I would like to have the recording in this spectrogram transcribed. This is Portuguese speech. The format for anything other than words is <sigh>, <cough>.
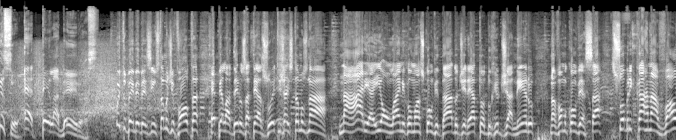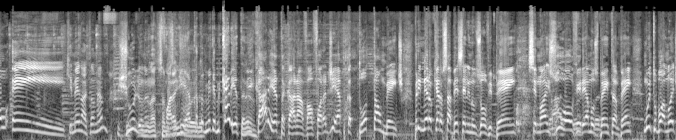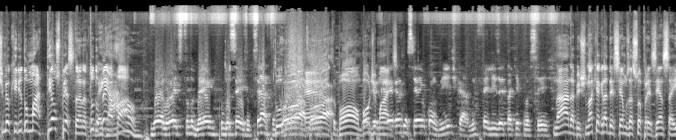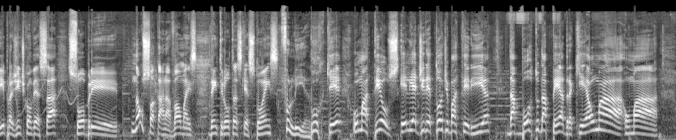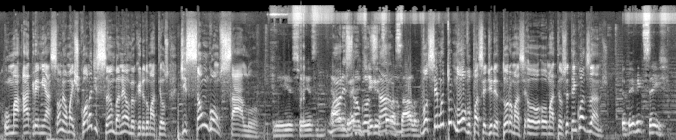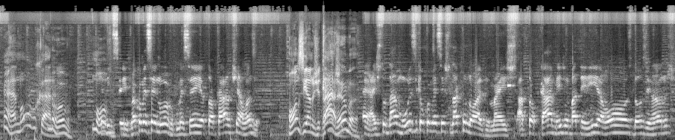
isso é Peladeiros. Muito bem, bebezinhos, estamos de volta. É Peladeiros até as 8 e já estamos na, na área aí online com o nosso convidado, direto do Rio de Janeiro. Nós vamos conversar sobre carnaval em. Que mês nós estamos mesmo? Julho, né? Nós estamos Fora de época julho. também, que é micareta, né? Micareta, carnaval fora de época, totalmente. Primeiro eu quero saber se ele nos ouve bem, se nós o ouviremos bem também. Muito boa noite, meu querido Matheus Pestana. Tudo bem, rapaz? Legal. Boa noite, tudo bem com vocês? Tudo certo? Tudo Boa, certo. boa. Bom, bom Eu demais. Queria agradecer aí o convite, cara. Muito feliz aí estar aqui com vocês. Nada, bicho. Nós que agradecemos a sua presença aí pra gente conversar sobre não só carnaval, mas dentre outras questões. Folias. Porque o Matheus, ele é diretor de bateria da Porto da Pedra, que é uma uma uma agremiação, né? Uma escola de samba, né, o meu querido Matheus, de São Gonçalo. Isso, isso. De Gonçalo. São Gonçalo. Você é muito novo pra ser diretor, ô, Mace- ô, ô, Matheus. Você tem quantos anos? Eu tenho 26. É, é novo, cara. Novo. Novo. 26. Mas comecei novo. Comecei a tocar, eu tinha 11. 11 anos de idade? Caramba. É, a estudar música eu comecei a estudar com 9. Mas a tocar mesmo em bateria, 11, 12 anos.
